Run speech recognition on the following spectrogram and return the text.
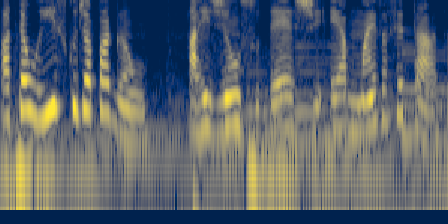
até o risco de apagão. A região sudeste é a mais afetada.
